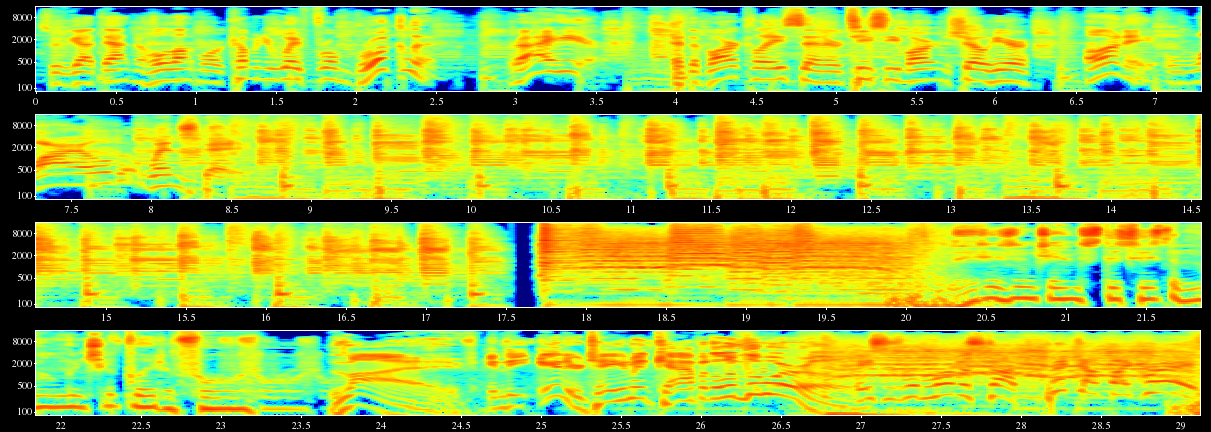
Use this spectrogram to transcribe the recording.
So we've got that and a whole lot more coming your way from Brooklyn right here at the Barclays Center. TC Martin Show here on a wild Wednesday. Ladies and gents, this is the moment you've waited for. Live in the entertainment capital of the world. Aces would love a stop. Picked up by Gray.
